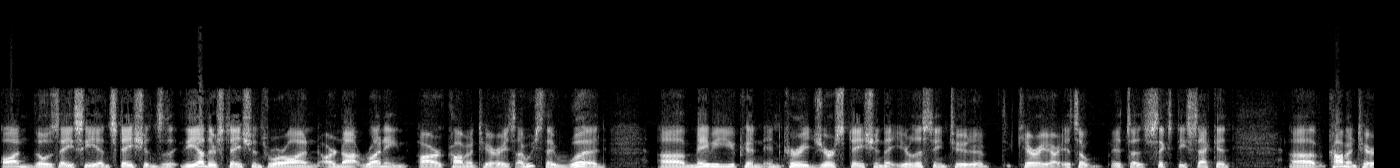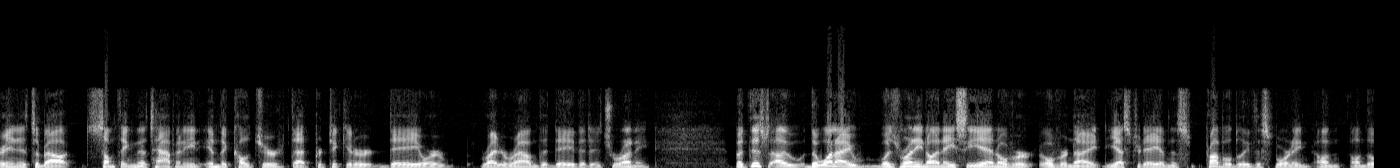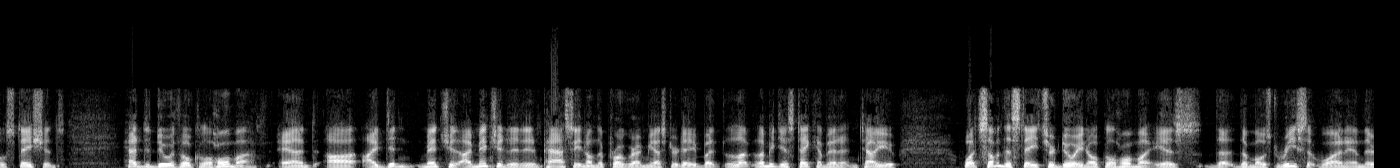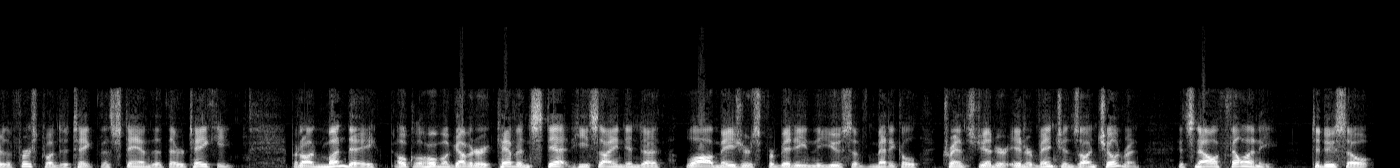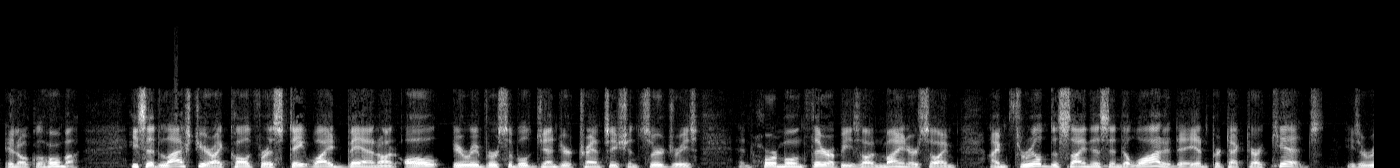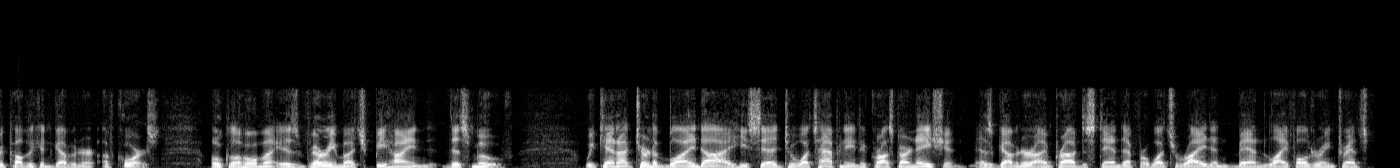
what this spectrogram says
on those ACN stations. The, the, other stations we're on are not running our commentaries. I wish they would. Uh, maybe you can encourage your station that you're listening to to, to carry our. It's a it's a 60 second uh, commentary, and it's about something that's happening in the culture that particular day or right around the day that it's running. But this, uh, the one I was running on ACN over overnight yesterday and this probably this morning on on those stations, had to do with Oklahoma, and uh, I didn't mention I mentioned it in passing on the program yesterday, but let, let me just take a minute and tell you what some of the states are doing. Oklahoma is the the most recent one, and they're the first one to take the stand that they're taking. But on Monday, Oklahoma Governor Kevin Stitt, he signed into law measures forbidding the use of medical transgender interventions on children. It's now a felony to do so in Oklahoma. He said, last year I called for a statewide ban on all irreversible gender transition surgeries and hormone therapies on minors, so I'm, I'm thrilled to sign this into law today and protect our kids. He's a Republican governor, of course. Oklahoma is very much behind this move. We cannot turn a blind eye, he said, to what's happening across our nation. As governor, I'm proud to stand up for what's right and ban life-altering trans-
